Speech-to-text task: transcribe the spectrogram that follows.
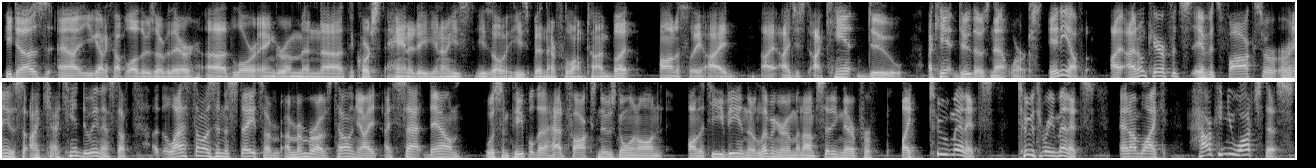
He does. Uh, you got a couple others over there, uh, Laura Ingraham, and uh, of course Hannity. You know, he's he's always, he's been there for a long time. But honestly, I, I I just I can't do I can't do those networks, any of them. I, I don't care if it's if it's Fox or, or any of this. I, ca- I can't do any of that stuff. Uh, The last time I was in the states, I, I remember I was telling you I, I sat down with some people that had Fox News going on on the TV in their living room, and I'm sitting there for like two minutes, two three minutes, and I'm like, how can you watch this?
